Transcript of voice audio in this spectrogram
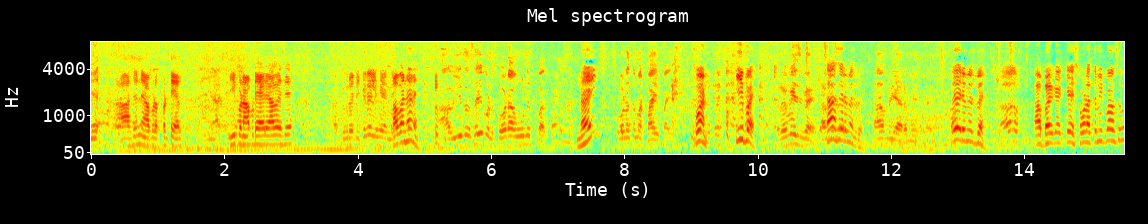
ને આ છે ને આપણા પટેલ. એ પણ આપણે હારે આવે છે આ ધૂળેટી કરેલી છે આવવાને ને આવી તો સહી પણ સોડા હું નથી પાતો નહીં સોડા તમારા ભાઈ પાય કોણ ઈ ભાઈ રમેશભાઈ ક્યાં છે રમેશભાઈ આમ રહ્યા રમેશભાઈ એ રમેશભાઈ આ ભાઈ કઈ કે સોડા તમે પાવશો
